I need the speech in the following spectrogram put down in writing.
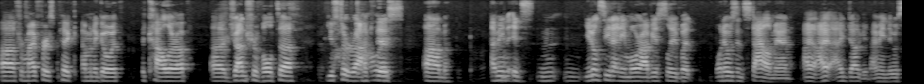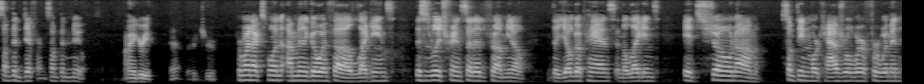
Uh, for my first pick, I'm gonna go with the collar up. Uh, John Travolta used to rock collar. this. Um, I mean, it's n- n- you don't see it anymore, obviously, but when it was in style, man, I, I, I dug it. I mean, it was something different, something new. I agree. yeah, very true. For my next one, I'm gonna go with uh, leggings. This is really transcended from you know the yoga pants and the leggings. It's shown um, something more casual wear for women,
